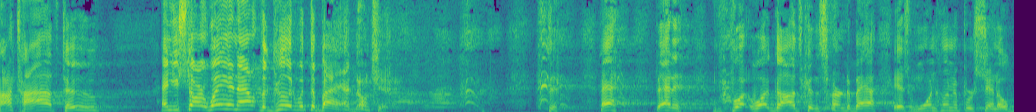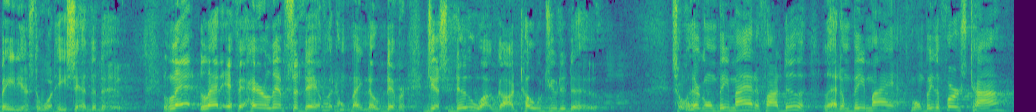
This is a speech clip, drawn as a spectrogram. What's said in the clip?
Uh, I tithe too. And you start weighing out the good with the bad, don't you? Eh, that, is, what, what God's concerned about is 100% obedience to what He said to do. Let, let, if it hair lips the devil, it don't make no difference. Just do what God told you to do. So they're going to be mad if I do it. Let them be mad. Won't be the first time.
